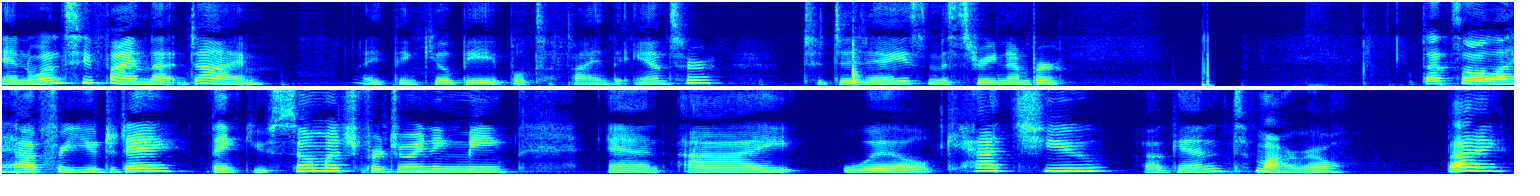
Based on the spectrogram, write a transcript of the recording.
And once you find that dime, I think you'll be able to find the answer to today's mystery number. That's all I have for you today. Thank you so much for joining me, and I will catch you again tomorrow. Bye.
